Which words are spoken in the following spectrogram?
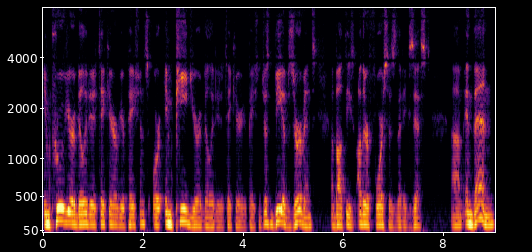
improve your ability to take care of your patients or impede your ability to take care of your patients. Just be observant about these other forces that exist, um, and then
